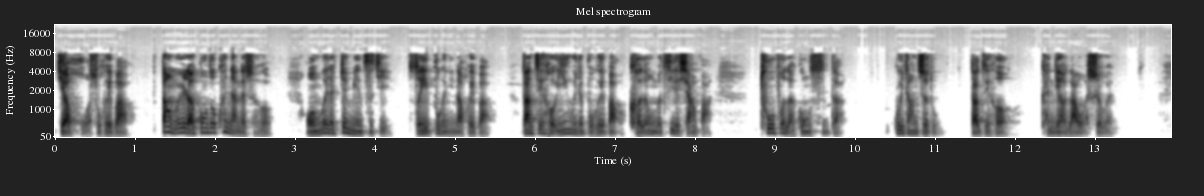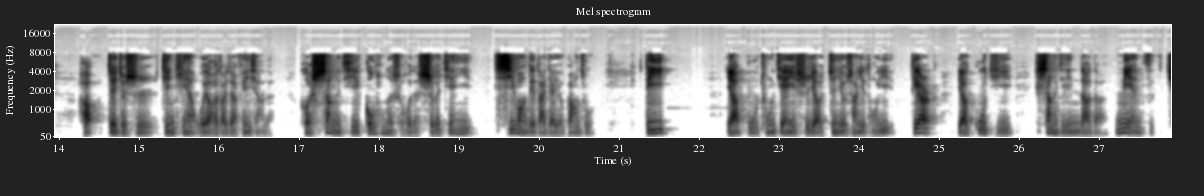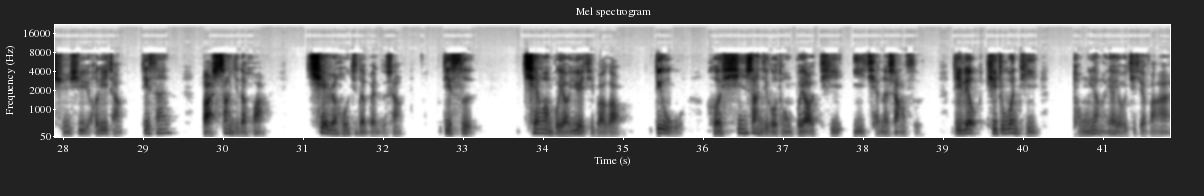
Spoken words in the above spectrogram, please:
就要火速汇报。当我们遇到工作困难的时候，我们为了证明自己，所以不跟领导汇报。但最后因为这不汇报，可能我们自己的想法突破了公司的规章制度，到最后肯定要拉我试问。好，这就是今天我要和大家分享的和上级沟通的时候的十个建议，希望对大家有帮助。第一，要补充建议时要征求上级同意；第二，要顾及上级领导的面子、情绪和立场；第三，把上级的话确认后记在本子上；第四，千万不要越级报告；第五，和新上级沟通不要提以前的上司；第六，提出问题同样要有解决方案；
